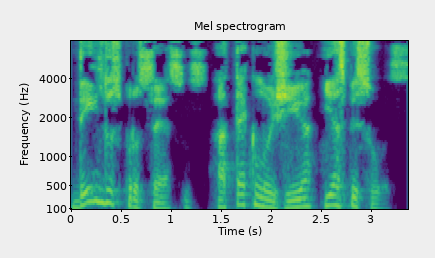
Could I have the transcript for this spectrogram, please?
desde os processos, a tecnologia e as pessoas.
